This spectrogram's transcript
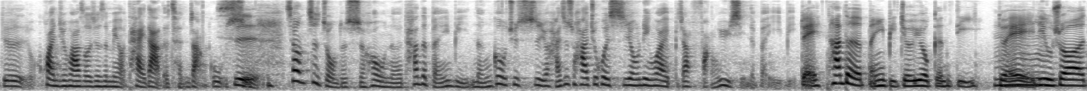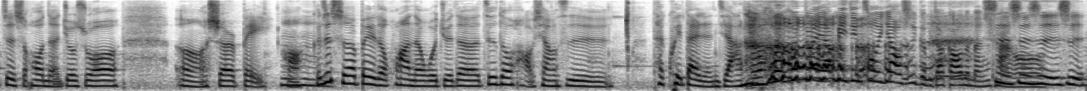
就是换句话说，就是没有太大的成长故事。像这种的时候呢，它的本益比能够去适用，还是说它就会适用另外比较防御型的本益比？对，它的本益比就又更低。对，例如说这时候呢，就说呃十二倍，好，可是十二倍的话呢，我觉得这都好像是。太亏待人家了，对呀，毕竟做药是一个比较高的门槛。是是是是，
